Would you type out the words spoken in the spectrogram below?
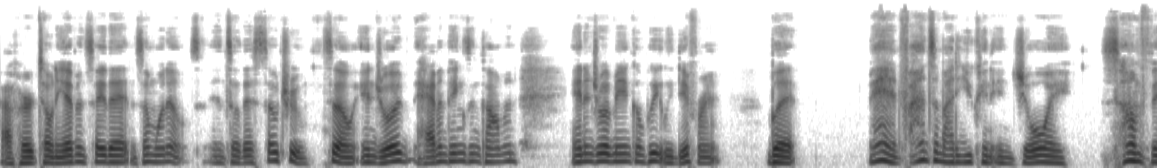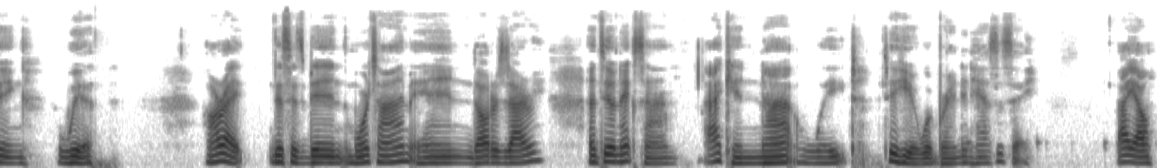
I've heard Tony Evans say that and someone else. And so that's so true. So enjoy having things in common and enjoy being completely different. But man, find somebody you can enjoy something with. All right. This has been More Time and Daughter's Diary. Until next time. I cannot wait to hear what Brandon has to say. Bye, y'all.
